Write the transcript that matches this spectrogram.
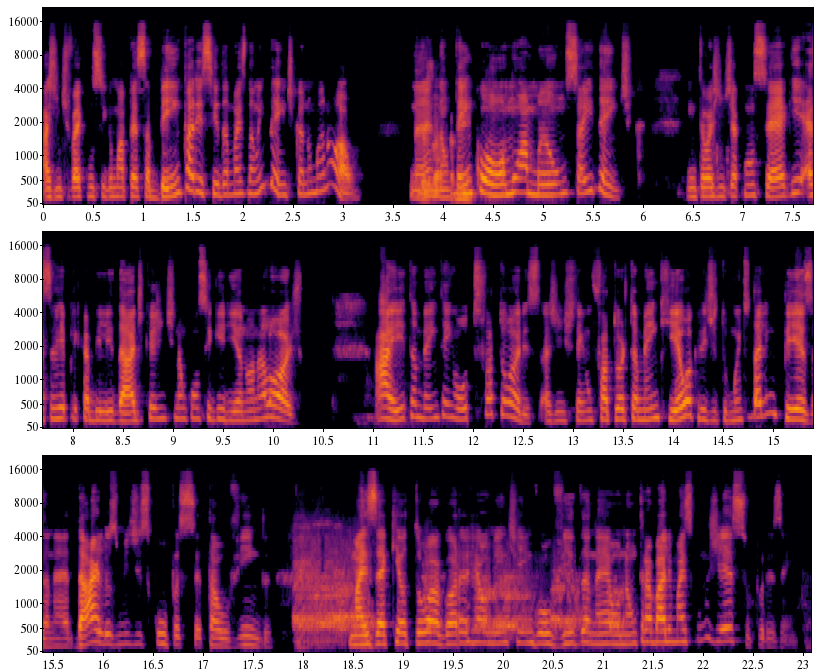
a gente vai conseguir uma peça bem parecida, mas não idêntica no manual. Né? Não tem como a mão sair idêntica. Então a gente já consegue essa replicabilidade que a gente não conseguiria no analógico. Aí também tem outros fatores. A gente tem um fator também que eu acredito muito da limpeza, né? Darlos, me desculpa se você está ouvindo, mas é que eu estou agora realmente envolvida, né? Eu não trabalho mais com gesso, por exemplo.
